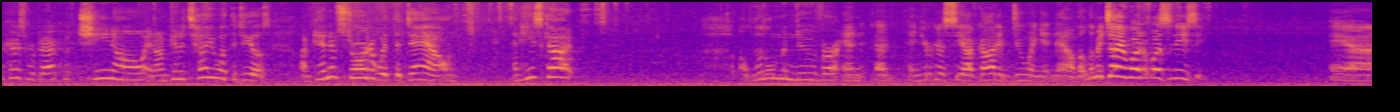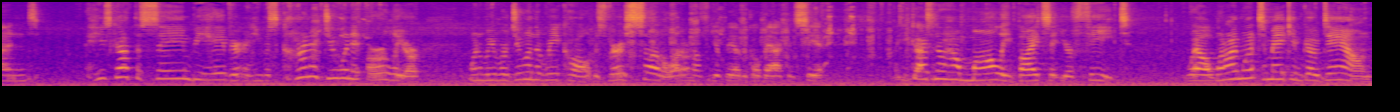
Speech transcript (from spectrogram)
Alright guys, we're back with Chino, and I'm going to tell you what the deal is. I'm getting him started with the down, and he's got a little maneuver, and, and, and you're going to see I've got him doing it now. But let me tell you what, it wasn't easy. And he's got the same behavior, and he was kind of doing it earlier when we were doing the recall. It was very subtle. I don't know if you'll be able to go back and see it. But you guys know how Molly bites at your feet. Well, when I went to make him go down,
